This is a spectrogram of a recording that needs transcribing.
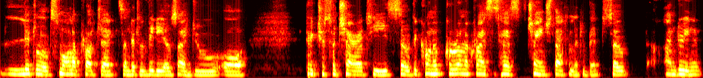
little smaller projects and little videos I do, or pictures for charities. So the corona crisis has changed that a little bit. So I'm doing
